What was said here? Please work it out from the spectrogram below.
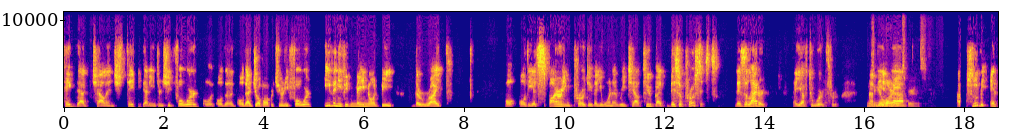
take that challenge take that internship forward or, or the or that job opportunity forward even if it may not be the right or, or the aspiring project that you want to reach out to but there's a process. There's a ladder that you have to work through. There's I a good mean, learning uh, experience. absolutely. And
